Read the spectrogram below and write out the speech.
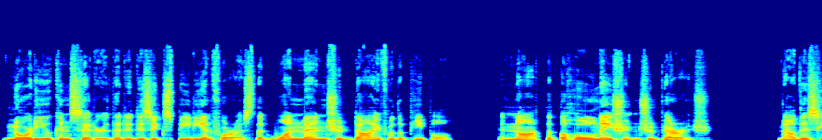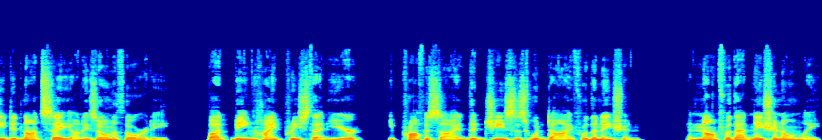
nor do you consider that it is expedient for us that one man should die for the people, and not that the whole nation should perish. Now this he did not say on his own authority, but being high priest that year, he prophesied that Jesus would die for the nation, and not for that nation only,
